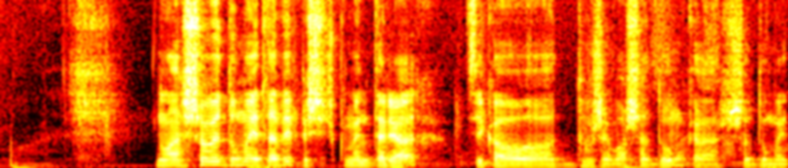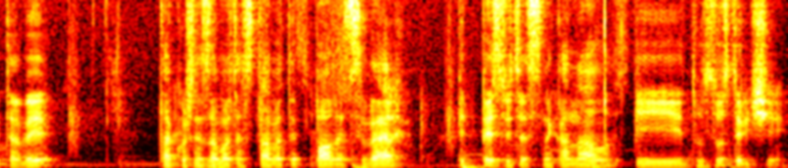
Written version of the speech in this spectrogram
Ну, а що ви думаєте, ви пишіть в коментарях. Цікава дуже ваша думка, що думаєте ви. Також не забудьте ставити палець вверх, підписуйтесь на канал і до зустрічі!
